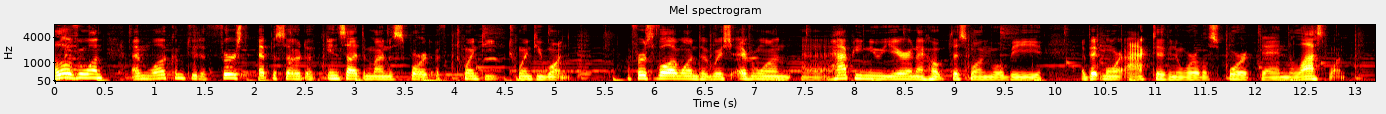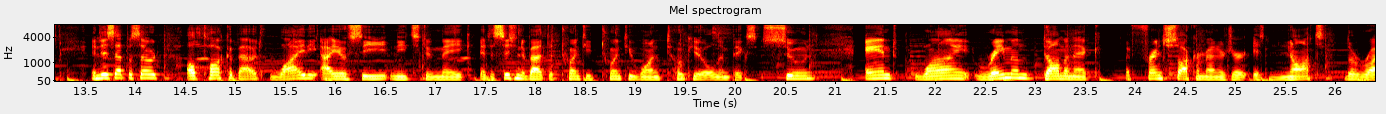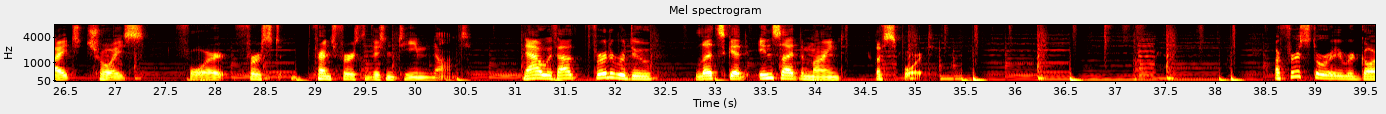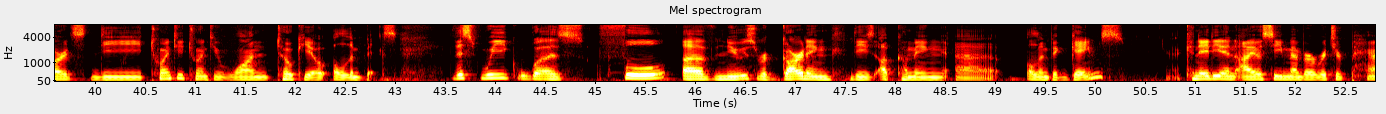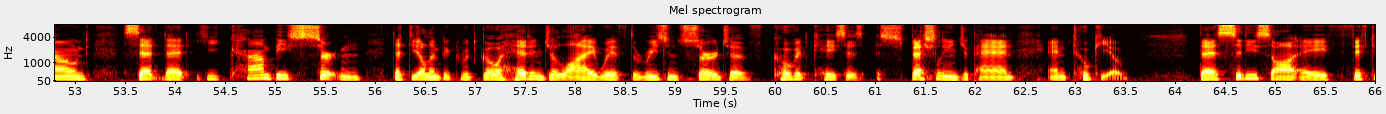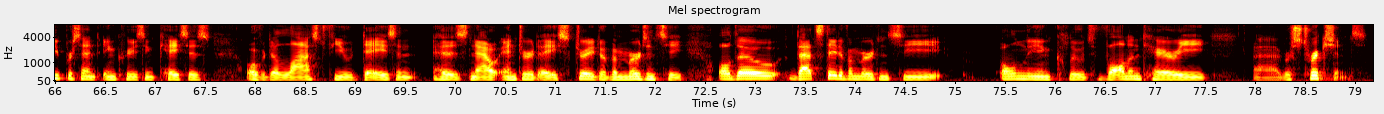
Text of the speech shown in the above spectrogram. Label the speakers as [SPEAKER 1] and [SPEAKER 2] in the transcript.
[SPEAKER 1] Hello, everyone, and welcome to the first episode of Inside the Mind of Sport of 2021. Uh, First of all, I want to wish everyone a happy new year, and I hope this one will be a bit more active in the world of sport than the last one. In this episode, I'll talk about why the IOC needs to make a decision about the 2021 Tokyo Olympics soon, and why Raymond Domenech, a French soccer manager, is not the right choice for first French First Division team Nantes. Now, without further ado, let's get inside the mind of sport. Our first story regards the 2021 Tokyo Olympics. This week was full of news regarding these upcoming uh, Olympic Games. Canadian IOC member Richard Pound said that he can't be certain that the Olympics would go ahead in July with the recent surge of COVID cases, especially in Japan and Tokyo. The city saw a 50% increase in cases over the last few days and has now entered a state of emergency, although that state of emergency only includes voluntary uh, restrictions.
